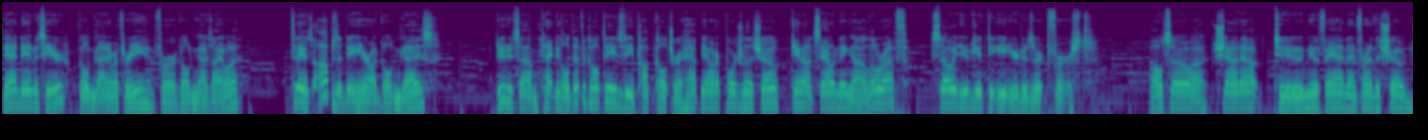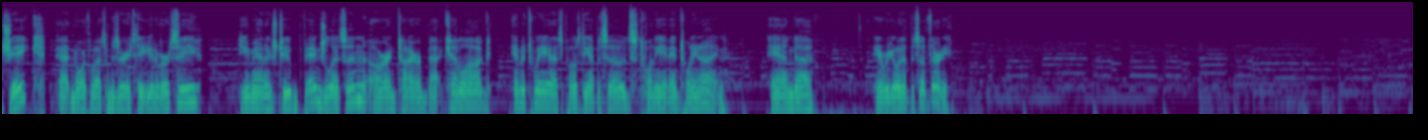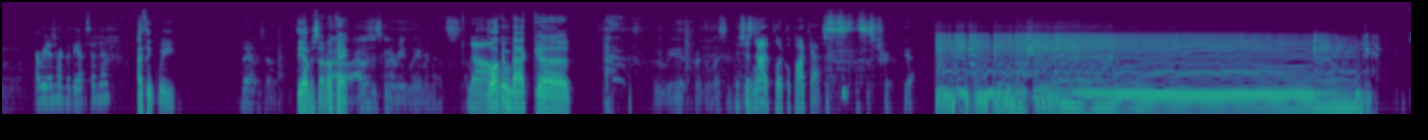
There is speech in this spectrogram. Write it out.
Dan Davis here, Golden Guy number three for Golden Guys Iowa. Today is opposite day here on Golden Guys. Due to some technical difficulties, the pop culture happy hour portion of the show came out sounding a little rough, so you get to eat your dessert first. Also, a shout out to new fan and friend of the show, Jake, at Northwest Missouri State University. He managed to binge listen our entire back catalog in between I us posting episodes 28 and 29. And uh, here we go with episode 30. Are we gonna talk about the episode now? I think we The episode. the episode. Okay. Oh, I was just gonna read labor notes. I No. Welcome back. Uh, gonna read it for the listeners. This is not a political podcast. this is true. Yeah.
